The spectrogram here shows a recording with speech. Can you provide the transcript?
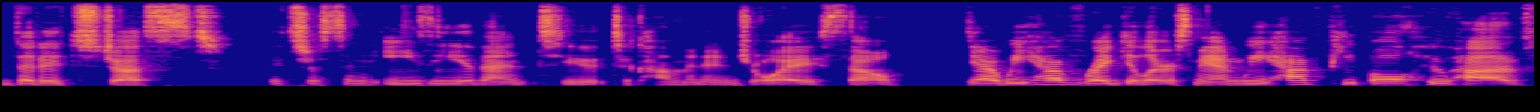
that it's just it's just an easy event to to come and enjoy. So yeah, we have regulars, man. We have people who have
